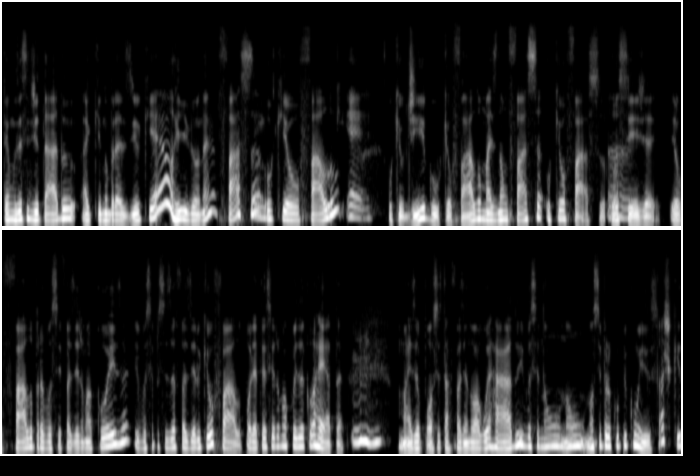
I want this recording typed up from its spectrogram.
Temos esse ditado aqui no Brasil que é horrível, né? Faça Sim. o que eu falo, É, o que eu digo, o que eu falo, mas não faça o que eu faço. Aham. Ou seja, eu falo para você fazer uma coisa e você precisa fazer o que eu falo. Pode até ser uma coisa correta, uhum. Mas eu posso estar fazendo algo errado e você não, não, não se preocupe com isso. Acho que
